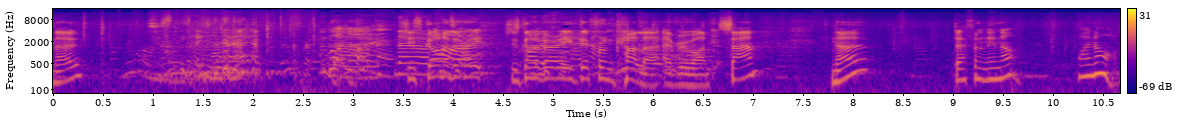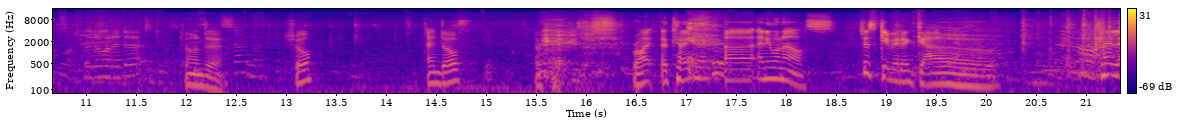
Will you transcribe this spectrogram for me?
No? She's gone a very she's gone a very different colour, everyone. Sam? No? Definitely not? Why not? Don't want to do it. Don't want to do it. Sure? End of? Okay. Right, okay. Uh, anyone else? Just give it a go. Kelly.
